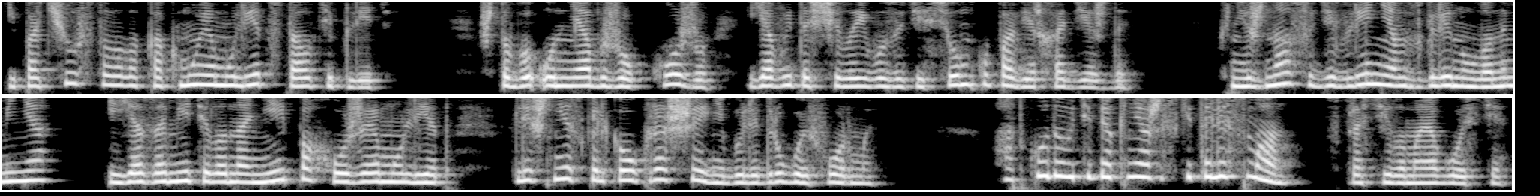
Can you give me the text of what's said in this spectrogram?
и почувствовала, как мой амулет стал теплеть. Чтобы он не обжег кожу, я вытащила его за тесемку поверх одежды. Княжна с удивлением взглянула на меня, и я заметила на ней похожий амулет, лишь несколько украшений были другой формы. «Откуда у тебя княжеский талисман?» – спросила моя гостья.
